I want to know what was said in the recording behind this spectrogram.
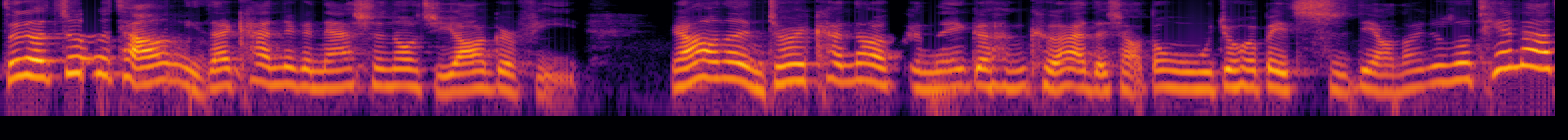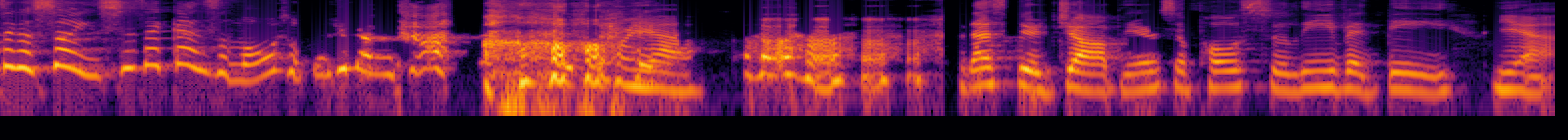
这个就是常常你在看那个 National Geography，然后呢，你就会看到可能一个很可爱的小动物就会被吃掉，然后你就说：“天哪，这个摄影师在干什么？为什么不去帮他？” 对呀 That's their job. They're supposed to leave it be. Yeah.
